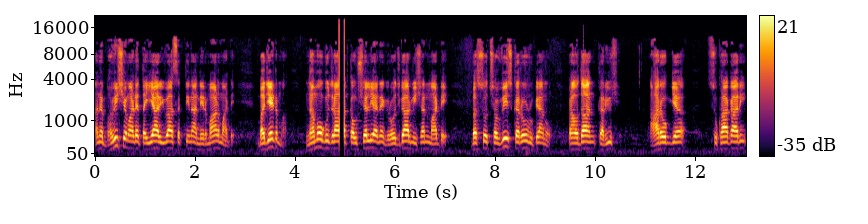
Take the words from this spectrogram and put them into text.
અને ભવિષ્ય માટે તૈયાર યુવા શક્તિના નિર્માણ માટે બજેટમાં નમો ગુજરાત કૌશલ્ય અને રોજગાર મિશન માટે બસો છવ્વીસ કરોડ રૂપિયાનું પ્રાવધાન કર્યું છે. આરોગ્ય, સુખાકારી,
